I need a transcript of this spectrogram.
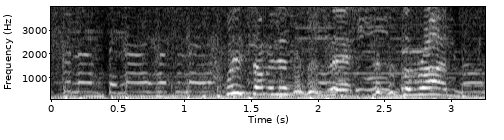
Please tell me that this is it. This is the run.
